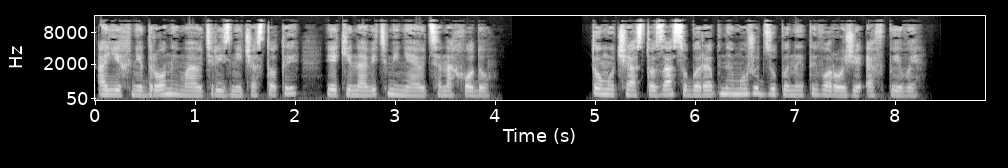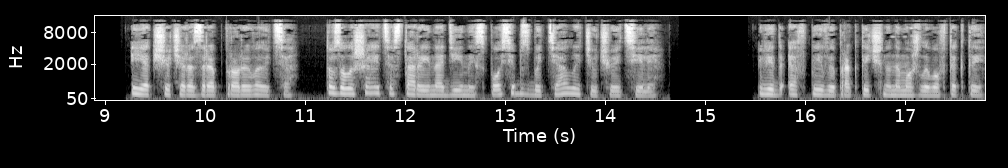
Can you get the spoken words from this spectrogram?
а їхні дрони мають різні частоти, які навіть міняються на ходу. Тому часто засоби РЕБ не можуть зупинити ворожі ФПВ. І якщо через РЕБ прориваються, то залишається старий надійний спосіб збиття летючої цілі. Від ФПВ практично неможливо втекти,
